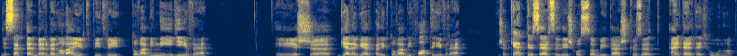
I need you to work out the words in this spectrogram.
Ugye szeptemberben aláírt Pitri további négy évre, és Geleger pedig további hat évre, és a kettő szerződés hosszabbítás között eltelt egy hónap.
